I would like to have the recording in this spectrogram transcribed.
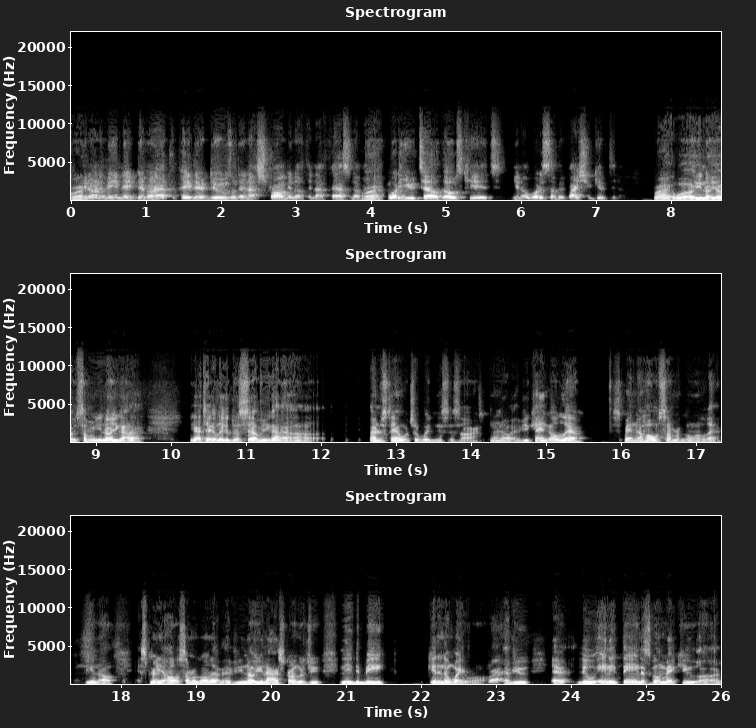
Right. You know what I mean? They they're gonna have to pay their dues, or they're not strong enough, they're not fast enough. right. What do you tell those kids? You know, what is some advice you give to them? Right. Well, you know, yo, some you know, you gotta you gotta take a look at yourself and you gotta uh, understand what your weaknesses are. You know, if you can't go left, spend the whole summer going left. You know, spend your whole summer going left. If you know you're not as strong as you need to be, get in the weight room. Right. If you if, do anything that's gonna make you, uh,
